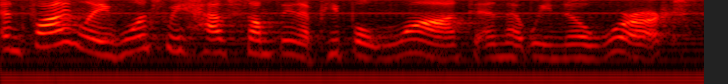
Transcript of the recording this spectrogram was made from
And finally, once we have something that people want and that we know works,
